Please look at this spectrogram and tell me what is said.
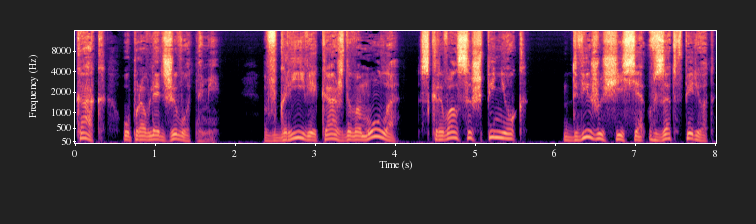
как управлять животными. В гриве каждого мула скрывался шпинек, движущийся взад-вперед.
